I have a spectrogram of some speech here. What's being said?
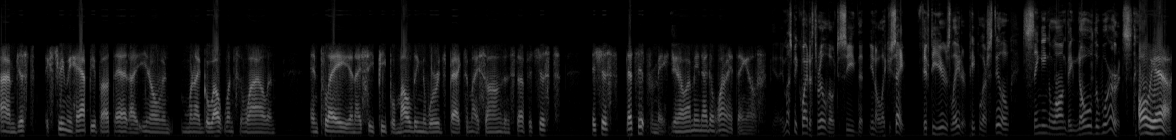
I'm just extremely happy about that. I you know, and when I go out once in a while and and play and I see people mouthing the words back to my songs and stuff, it's just it's just that's it for me. You know, I mean I don't want anything else. Yeah. It must be quite a thrill, though, to see that, you know, like you say, 50 years later, people are still singing along. They know the words. Oh yeah.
